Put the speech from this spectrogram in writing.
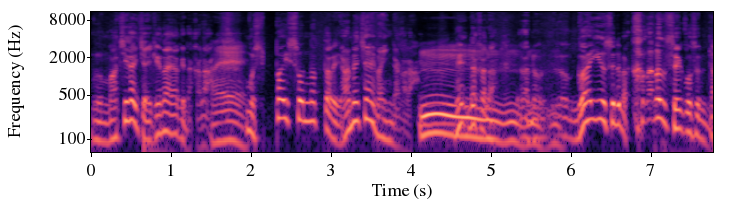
もう間違えちゃいけないわけだから、ええ。もう失敗しそうになったらやめちゃえばいいんだから、ん。ね、だからあの外遊すれば必ず成功するんです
